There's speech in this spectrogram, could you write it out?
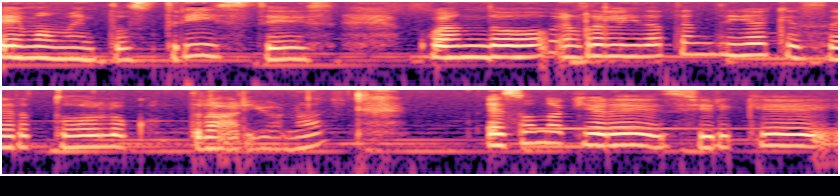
eh, momentos tristes, cuando en realidad tendría que ser todo lo contrario, ¿no? Eso no quiere decir que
